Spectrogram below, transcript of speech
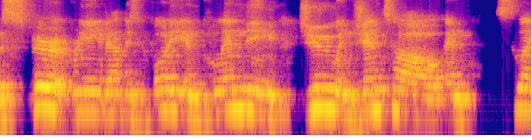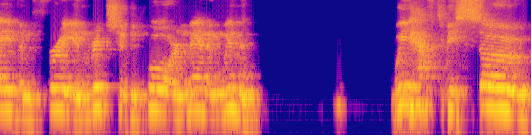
the Spirit bringing about this body and blending Jew and Gentile and slave and free, and rich and poor, and men and women. We have to be so,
